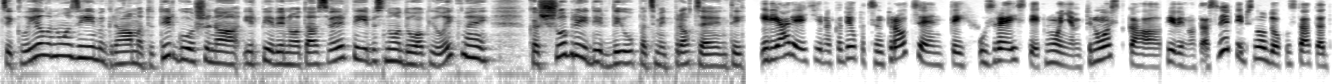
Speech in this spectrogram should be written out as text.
cik liela nozīme grāmatu tirgošanā ir pievienotās vērtības nodokļu likmei, kas šobrīd ir 12% ir jārēķina, ka 12% uzreiz tiek noņemti nost kā pievienotās vērtības nodoklis. Tātad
